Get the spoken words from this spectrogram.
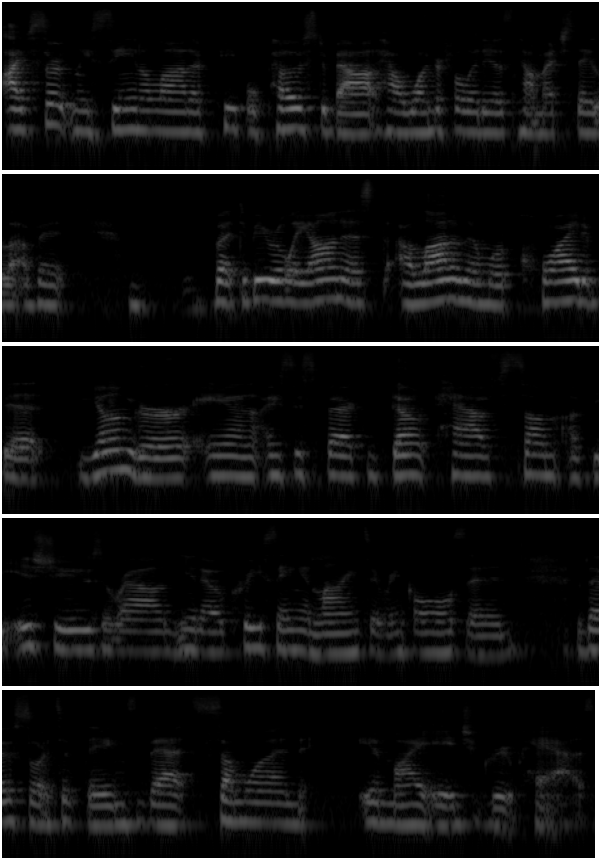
I've certainly seen a lot of people post about how wonderful it is and how much they love it. But to be really honest, a lot of them were quite a bit younger and I suspect don't have some of the issues around, you know, creasing and lines and wrinkles and those sorts of things that someone in my age group has.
